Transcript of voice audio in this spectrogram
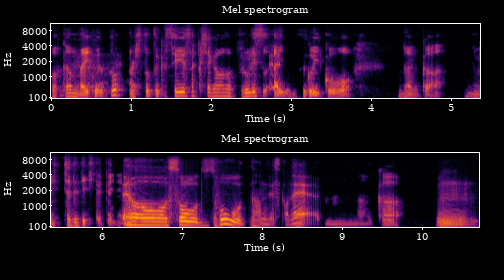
わかんないけど、撮った人とか制作者側のプロレス愛がすごいこう、なんか、めっちゃ出てきてて、いやーそう、そうなんですかね。うん、なんか、うん。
